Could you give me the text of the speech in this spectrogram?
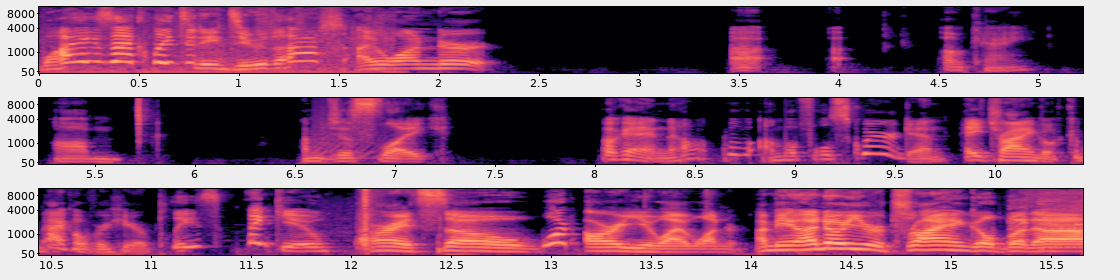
why exactly did he do that? I wonder... Uh, uh okay. Um, I'm just like... Okay, now I'm a full square again. Hey, triangle, come back over here, please. Thank you. All right, so what are you, I wonder? I mean, I know you're a triangle, but, uh...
